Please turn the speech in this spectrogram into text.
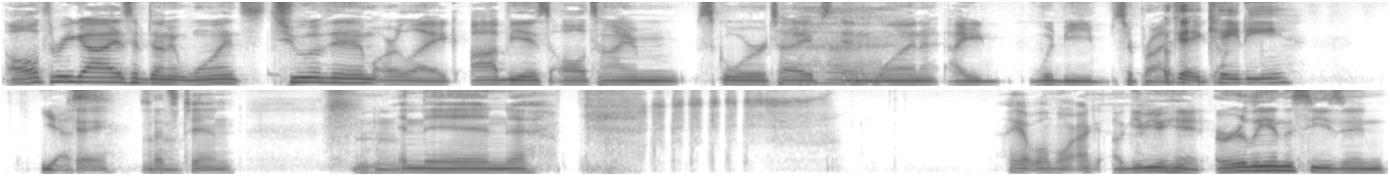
all three guys have done it once. Two of them are like obvious all-time scorer types, and one I would be surprised. okay, if he got. KD. Yes. Okay, so that's 10 Mhm. and then I got one more. I got, I'll give you a hint. Early in the season,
